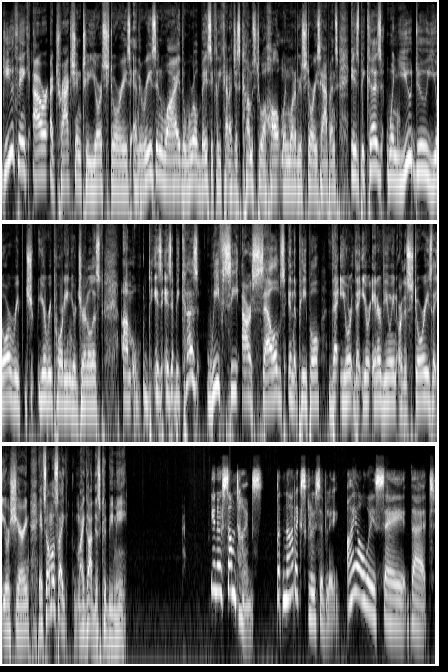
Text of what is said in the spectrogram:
Do you think our attraction to your stories and the reason why the world basically kind of just comes to a halt when one of your stories happens is because when you do your re- your reporting, your journalist, um, is is it because we see ourselves in the people that you're that you're interviewing or the stories that you're sharing? It's almost like, my God, this could be me. You know, sometimes, but not exclusively. I always say that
